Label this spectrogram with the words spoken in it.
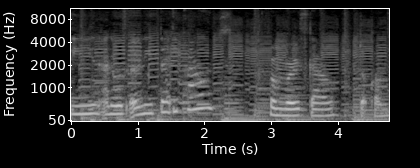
2016 and it was only 30 pounds from rosegal.com.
